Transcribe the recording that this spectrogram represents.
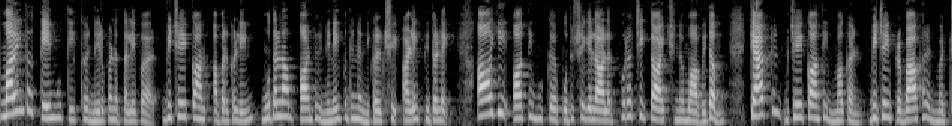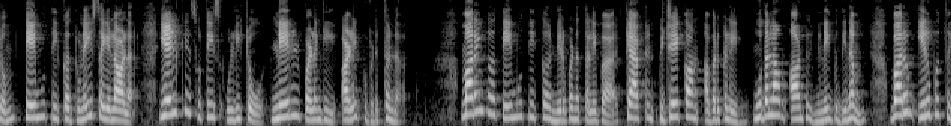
மறைந்த தேமுதிக நிறுவன தலைவர் விஜயகாந்த் அவர்களின் முதலாம் ஆண்டு நினைவு தின நிகழ்ச்சி அழைப்பிதழை அஇஅதிமுக பொதுச் செயலாளர் புரட்சி தாய் சின்னம்மாவிடம் கேப்டன் விஜயகாந்தின் மகன் விஜய் பிரபாகரன் மற்றும் தேமுதிக துணை செயலாளர் எல் கே சுதீஷ் உள்ளிட்டோர் நேரில் வழங்கி அழைப்பு விடுத்தனர். மறைந்த தேமுதிக நிறுவன தலைவர் கேப்டன் விஜயகாந்த் அவர்களின் முதலாம் ஆண்டு நினைவு தினம் வரும் இருபத்தி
